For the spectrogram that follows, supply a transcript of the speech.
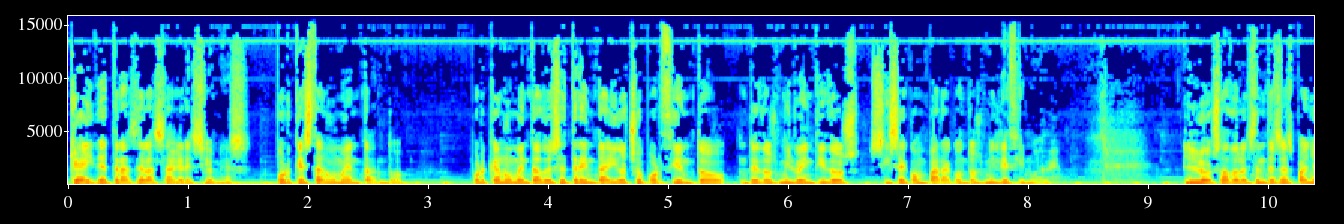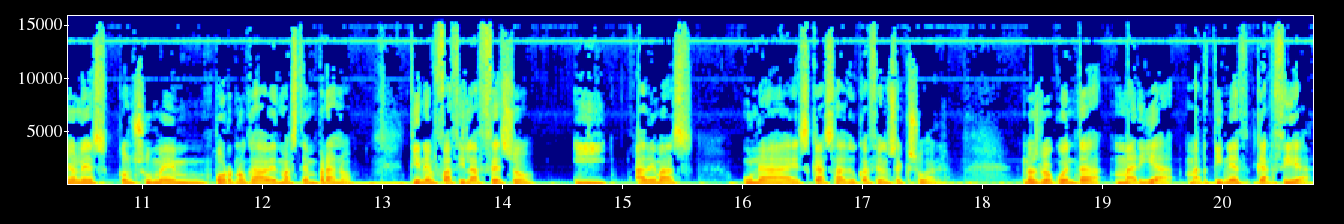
¿Qué hay detrás de las agresiones? ¿Por qué están aumentando? ¿Por qué han aumentado ese 38% de 2022 si se compara con 2019? Los adolescentes españoles consumen porno cada vez más temprano. Tienen fácil acceso y, además, una escasa educación sexual. Nos lo cuenta María Martínez García,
